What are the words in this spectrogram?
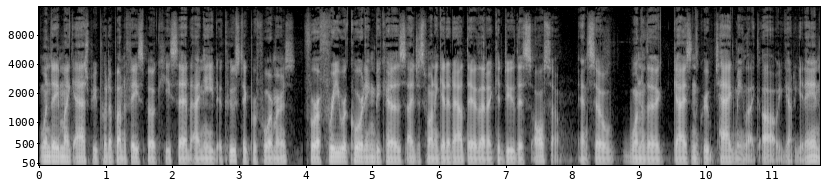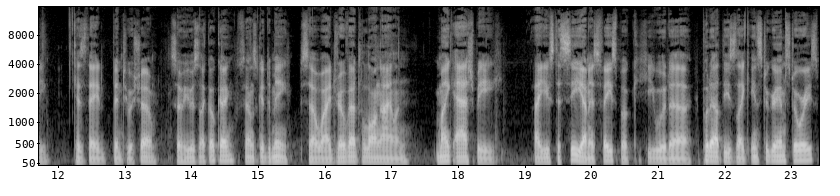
One day, Mike Ashby put up on Facebook, he said, I need acoustic performers for a free recording because I just want to get it out there that I could do this also. And so one of the guys in the group tagged me, like, oh, you got to get Andy because they'd been to a show. So he was like, okay, sounds good to me. So I drove out to Long Island. Mike Ashby, I used to see on his Facebook, he would uh, put out these like Instagram stories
